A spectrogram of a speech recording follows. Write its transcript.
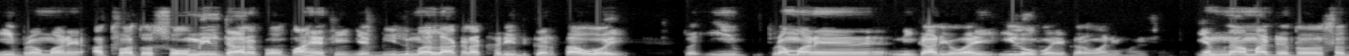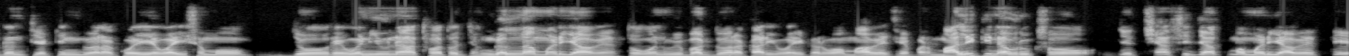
એ પ્રમાણે અથવા તો સો મિલ ધારકો પાસેથી જે બિલમાં લાકડા ખરીદ કરતા હોય તો એ પ્રમાણેની કાર્યવાહી એ લોકોએ કરવાની હોય છે. એમના માટે તો સઘન ચેકિંગ દ્વારા કોઈ એવા ઈસમો જો રેવન્યુના અથવા તો જંગલના મળી આવે, તો વન વિભાગ દ્વારા કાર્યવાહી કરવામાં આવે છે. પણ માલિકીના વૃક્ષો જે છ્યાસી જાતમાં મળી આવે તે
